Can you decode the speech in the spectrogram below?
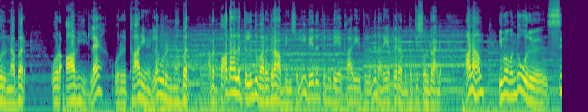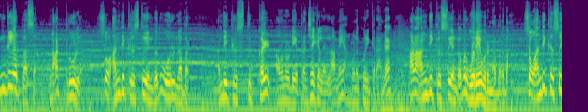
ஒரு நபர். ஒரு ஆவி இல்லை ஒரு காரியம் இல்லை ஒரு நபர் அவன் பாதாளத்திலேருந்து வருகிறான் அப்படின்னு சொல்லி வேதத்தினுடைய காரியத்திலேருந்து நிறைய பேர் அதை பற்றி சொல்கிறாங்க ஆனால் இவன் வந்து ஒரு singular person not plural so அந்த கிறிஸ்து என்பது ஒரு நபர். அந்தி கிறிஸ்துக்கள் அவனுடைய பிரஜைகள் எல்லாமே அவனை குறிக்கிறாங்க. ஆனால் அந்தி கிறிஸ்து என்பவர் ஒரே ஒரு நபர் தான். ஸோ அந்தி கிறிஸ்து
